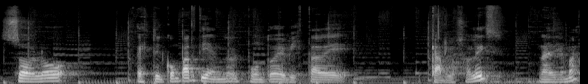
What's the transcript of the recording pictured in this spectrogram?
solo estoy compartiendo el punto de vista de Carlos Solís, nadie más.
